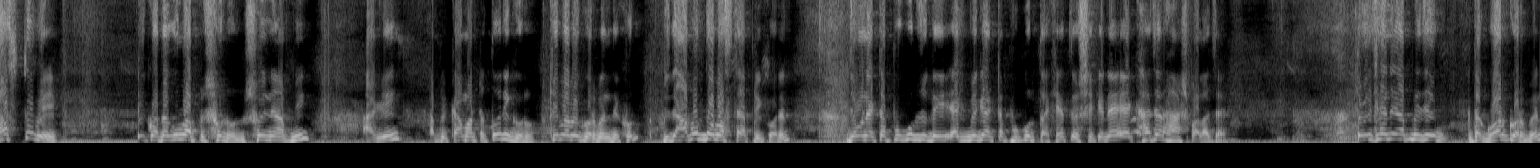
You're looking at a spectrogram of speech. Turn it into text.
বাস্তবে এই কথাগুলো আপনি শুনুন, শুনে আপনি আগে আপনি কামারটা তৈরি করুন। কীভাবে করবেন দেখুন, যদি আবদ্ধ অবস্থায় আপনি করেন, যেমন একটা পুকুর যদি এক বিঘা একটা পুকুর থাকে, তো সেখানে এক হাজার হাঁস পালা যায়। তো এখানে আপনি যে একটা ঘর করবেন,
